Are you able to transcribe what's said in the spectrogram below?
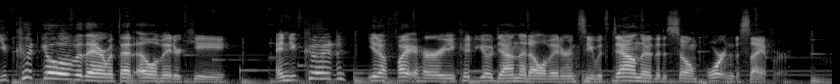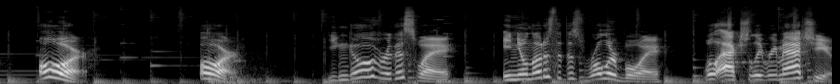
you could go over there with that elevator key, and you could, you know, fight her. You could go down that elevator and see what's down there that is so important to Cipher. Or, or, you can go over this way, and you'll notice that this roller boy will actually rematch you.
